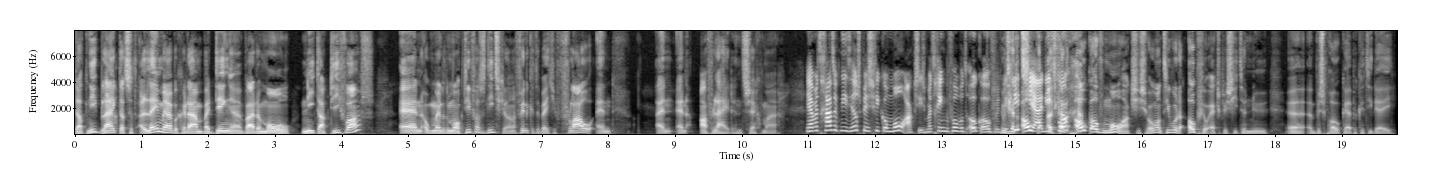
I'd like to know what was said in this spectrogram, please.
Dat niet blijkt Ja. dat ze het alleen maar hebben gedaan bij dingen waar de mol niet actief was. En op het moment dat de mol actief was, het niet gedaan. Dan vind ik het een beetje flauw en, en, en afleidend, zeg maar. Ja, maar het gaat ook niet heel specifiek om molacties. Maar het ging bijvoorbeeld ook over Het gaat, ook, die het gaat vorige... ook over molacties hoor, want die worden ook veel explicieter nu eh, besproken, heb ik het idee.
